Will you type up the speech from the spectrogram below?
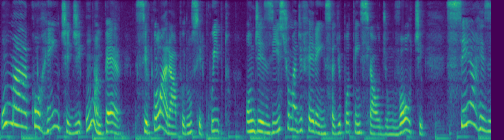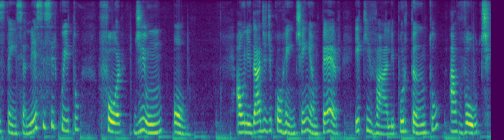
Uma corrente de 1 ampere circulará por um circuito onde existe uma diferença de potencial de 1 volt se a resistência nesse circuito for de 1 ohm. A unidade de corrente em ampere equivale, portanto, a volt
